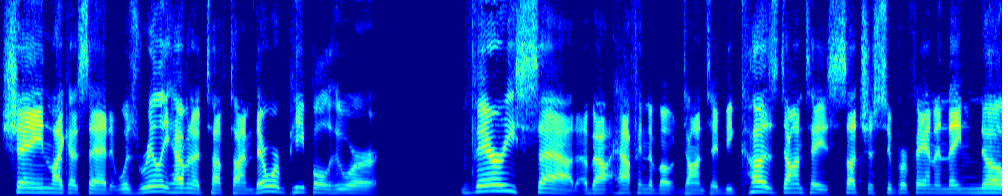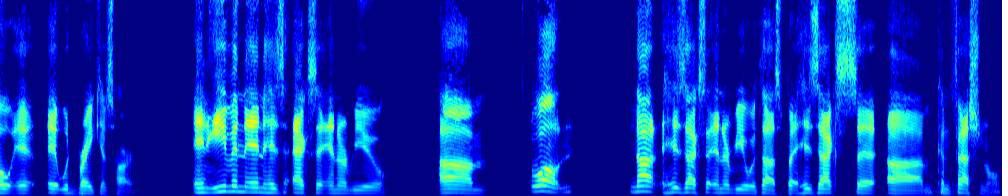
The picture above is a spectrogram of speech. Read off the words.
Shane, like I said, was really having a tough time. There were people who were very sad about having to vote Dante because Dante is such a super fan and they know it, it would break his heart. And even in his exit interview, um, well, not his exit interview with us, but his exit um, confessional.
